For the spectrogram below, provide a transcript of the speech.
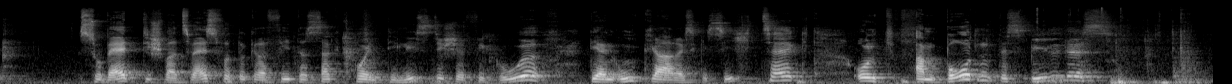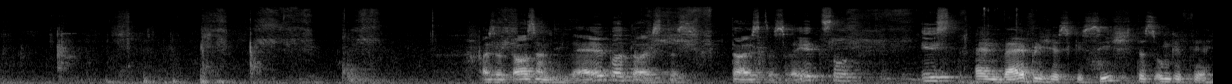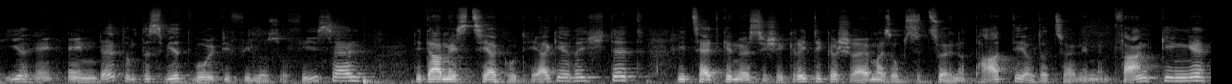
soweit die Schwarz-Weiß-Fotografie das sagt, pointillistische Figur, die ein unklares Gesicht zeigt. Und am Boden des Bildes Also da sind die Leiber, da ist das, da ist das Rätsel, ist ein weibliches Gesicht, das ungefähr hier endet und das wird wohl die Philosophie sein. Die Dame ist sehr gut hergerichtet, wie zeitgenössische Kritiker schreiben, als ob sie zu einer Party oder zu einem Empfang ginge.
